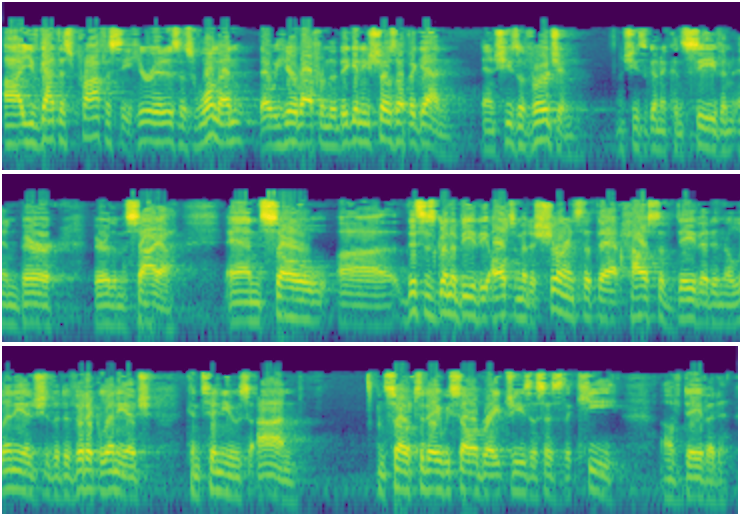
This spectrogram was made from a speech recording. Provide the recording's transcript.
uh, you've got this prophecy. Here it is, this woman that we hear about from the beginning shows up again, and she's a virgin, and she's going to conceive and, and bear bear the Messiah. And so uh, this is going to be the ultimate assurance that that house of David and the lineage, the Davidic lineage, continues on. And so today we celebrate Jesus as the key of David.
